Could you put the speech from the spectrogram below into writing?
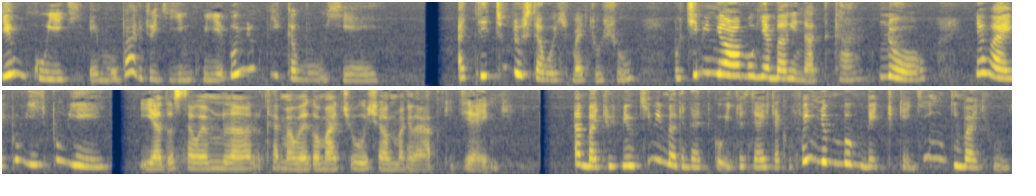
Dziękuję ci, Emu, bardzo ci dziękuję, bo lubię kawusie. A ty co dostałeś, Maciusiu? Bo ciebie miała moja marynatka. No, dawaj, powiedz, powiedz. Ja dostałem lalkę małego Maciusia od marynatki, dzięki. A Maciuś miał ciebie marynatką i dostałeś taką fajną bombeczkę, dzięki Maciuś.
